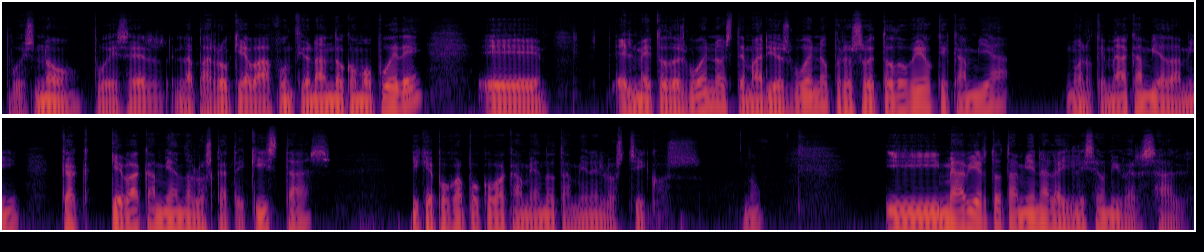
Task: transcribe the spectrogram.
Pues no, puede ser, la parroquia va funcionando como puede, eh, el método es bueno, este Mario es bueno, pero sobre todo veo que cambia, bueno, que me ha cambiado a mí, que, va cambiando los catequistas y que poco a poco va cambiando también en los chicos, ¿no? Y me ha abierto también a la Iglesia Universal.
